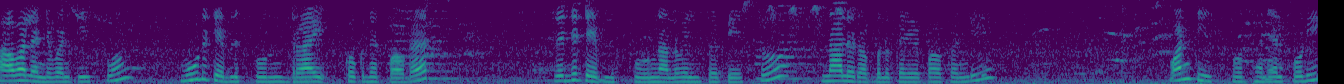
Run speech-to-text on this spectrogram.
ఆవాలండి వన్ టీ స్పూన్ మూడు టేబుల్ స్పూన్ డ్రై కోకోనట్ పౌడర్ రెండు టేబుల్ స్పూన్ అల్లం వెల్లిపాయ పేస్టు నాలుగు రబ్బలు కరివేపాకు అండి వన్ టీ స్పూన్ ధనియాల పొడి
